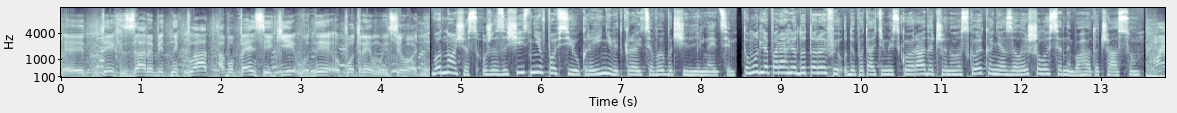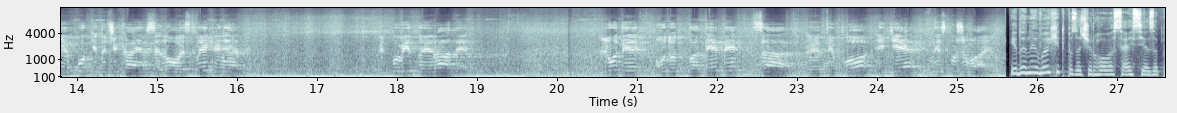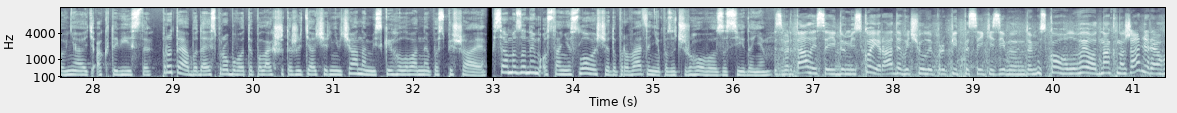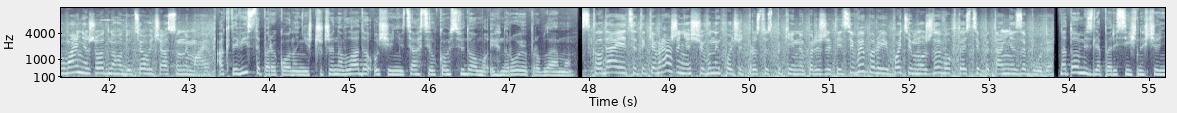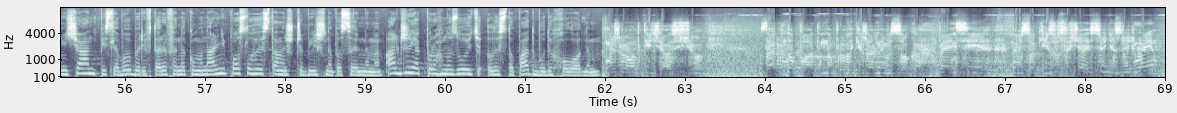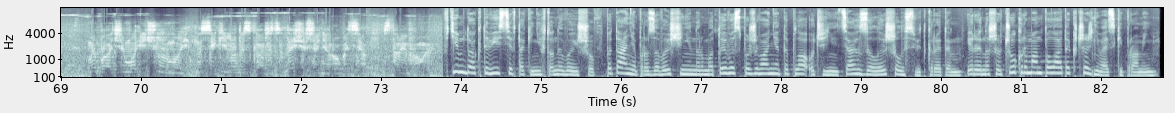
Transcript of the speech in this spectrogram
е, тих заробітних плат або пенсій, які вони отримують сьогодні. Водночас, уже за шість днів по всій Україні відкриються виборчі дільниці. Тому для перегляду тарифів у депутатів міської ради чинного скликання залишилося небагато часу. Ми поки дочекаємося нове скликання відповідної ради. Люди будуть платити за е, тепло, яке не споживають. Єдиний вихід позачергова сесія, запевняють активісти. Проте, бодай спробувати полегшити життя чернівчанам, міський голова не поспішає. Саме за ним останнє слово щодо проведення позачергового засідання. Зверталися і до міської ради. Ви чули про підписи, які зібрані до міського голови. Однак, на жаль, реагування жодного до цього часу немає. Активісти переконані, що чинна влада у Чернівцях цілком свідомо ігнорує проблему. Складається таке враження, що вони хочуть просто спокійно пережити ці вибори, і потім, можливо, хтось ці питання забуде. Натомість для пересічних чернівчан після виборів тарифи на комунальні послуги стануть ще більш непосильними. Адже, як прогнозують, листопад буде холодним. Ми живемо в такий час, що заробітна плата, на превеликий жаль, невисока, пенсії невисокі. І зустрічаюся сьогодні з людьми, ми бачимо і чуємо, наскільки люди скаржаться те, що сьогодні робиться з тарифами. Втім, до активістів так і ніхто не вийшов. Питання про завищені нормативи споживання тепла у Чернівцях залишилось відкритим. Ірина Шевчук, Роман Палатик, Чернівецький промінь.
